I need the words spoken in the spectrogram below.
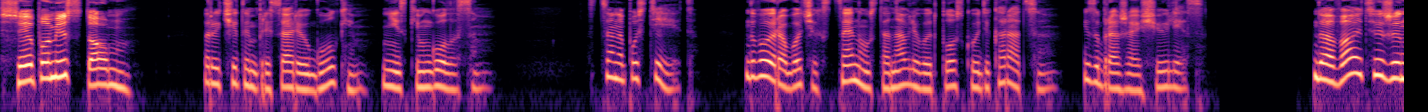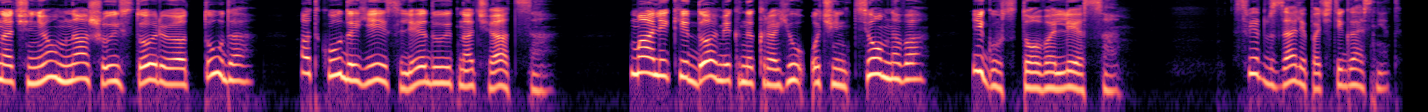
«Все по местам!» — рычит импресарио гулким, низким голосом. Сцена пустеет. Двое рабочих сцены устанавливают плоскую декорацию, изображающую лес. «Давайте же начнем нашу историю оттуда, откуда ей следует начаться. Маленький домик на краю очень темного и густого леса». Свет в зале почти гаснет.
